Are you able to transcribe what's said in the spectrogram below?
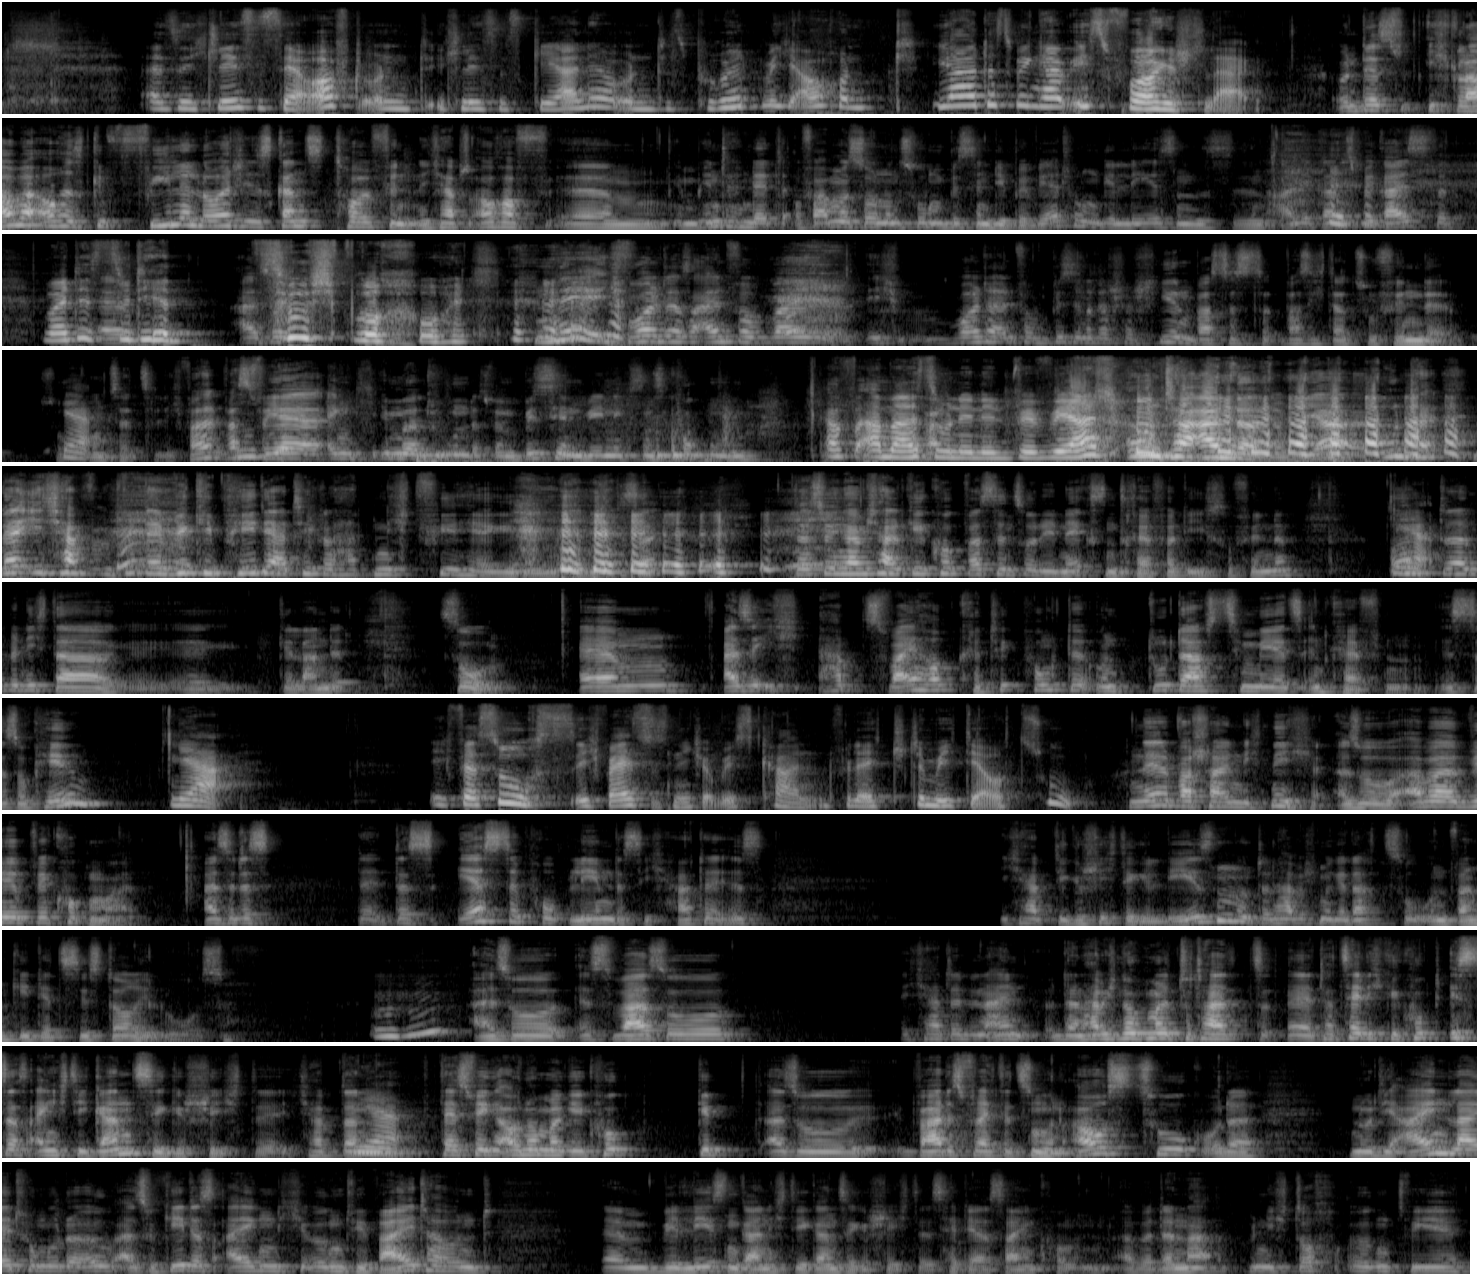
Also ich lese es sehr oft und ich lese es gerne und es berührt mich auch und ja, deswegen habe ich es vorgeschlagen. Und das, ich glaube auch, es gibt viele Leute, die es ganz toll finden. Ich habe es auch auf, ähm, im Internet, auf Amazon und so ein bisschen die Bewertungen gelesen. Sie sind alle ganz begeistert. Wolltest äh, du dir also, Zuspruch holen? nee, ich wollte das einfach, weil ich wollte einfach ein bisschen recherchieren, was, es, was ich dazu finde. So ja. grundsätzlich. Was wir ja eigentlich immer tun, dass wir ein bisschen wenigstens gucken. Auf Amazon in den Bewertungen. Unter anderem, ja. Unter, na, ich habe, der Wikipedia-Artikel hat nicht viel hergegeben. Deswegen habe ich halt geguckt, was sind so die nächsten Treffer, die ich so finde. Und ja. dann bin ich da äh, gelandet. So, ähm, also ich habe zwei Hauptkritikpunkte und du darfst sie mir jetzt entkräften. Ist das okay? Ja. Ich versuch's. Ich weiß es nicht, ob ich es kann. Vielleicht stimme ich dir auch zu. Nee, wahrscheinlich nicht. Also, aber wir, wir gucken mal. Also das, das erste Problem, das ich hatte, ist, ich habe die Geschichte gelesen und dann habe ich mir gedacht, so, und wann geht jetzt die Story los? Mhm. Also es war so, ich hatte den einen, dann habe ich nochmal total äh, tatsächlich geguckt, ist das eigentlich die ganze Geschichte? Ich habe dann ja. deswegen auch nochmal geguckt, gibt, also war das vielleicht jetzt nur ein Auszug oder nur die Einleitung oder also geht das eigentlich irgendwie weiter und ähm, wir lesen gar nicht die ganze Geschichte. Es hätte ja sein können. Aber dann bin ich doch irgendwie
